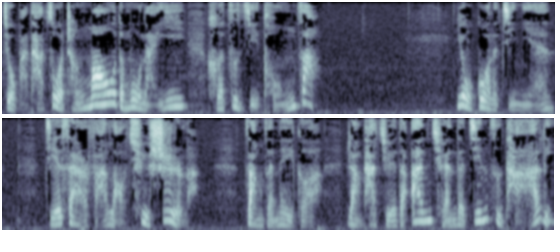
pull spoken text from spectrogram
就把它做成猫的木乃伊和自己同葬。又过了几年，杰塞尔法老去世了，葬在那个让他觉得安全的金字塔里，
